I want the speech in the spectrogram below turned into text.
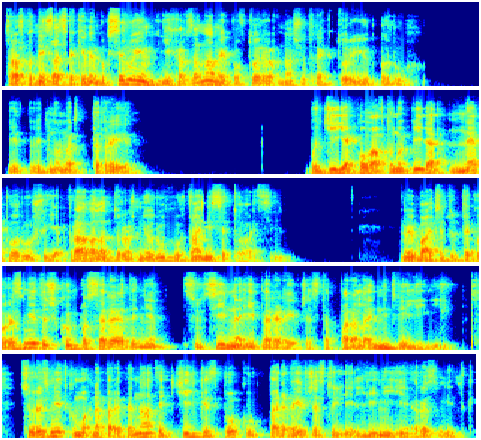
Транспортний засіб, який ми буксируємо, їхав за нами і повторював нашу траєкторію руху. Відповідь номер 3. Водій якого автомобіля не порушує правила дорожнього руху в даній ситуації. Ми бачимо тут таку розміточку посередині, суцільна і переривчаста, паралельні дві лінії. Цю розмітку можна перетинати тільки з боку переривчастої лінії розмітки.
